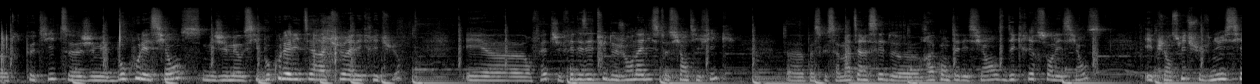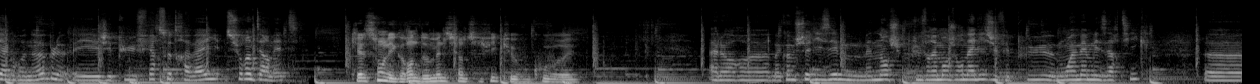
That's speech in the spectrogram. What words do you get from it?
toute petite, j'aimais beaucoup les sciences, mais j'aimais aussi beaucoup la littérature et l'écriture. Et en fait, j'ai fait des études de journaliste scientifique parce que ça m'intéressait de raconter les sciences, d'écrire sur les sciences. Et puis ensuite, je suis venue ici à Grenoble et j'ai pu faire ce travail sur Internet. Quels sont les grands domaines scientifiques que vous couvrez Alors, euh, bah, comme je te disais, maintenant je suis plus vraiment journaliste, je fais plus euh, moi-même les articles. Euh,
